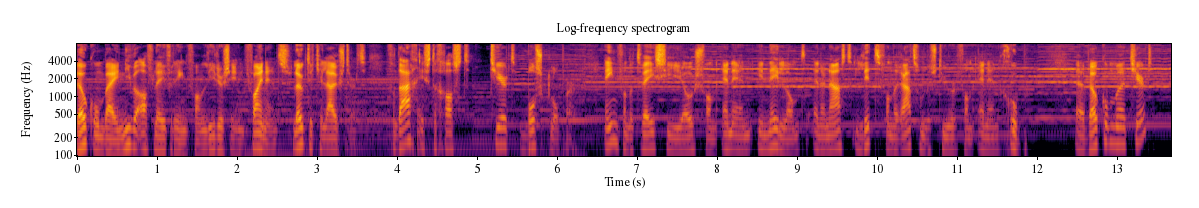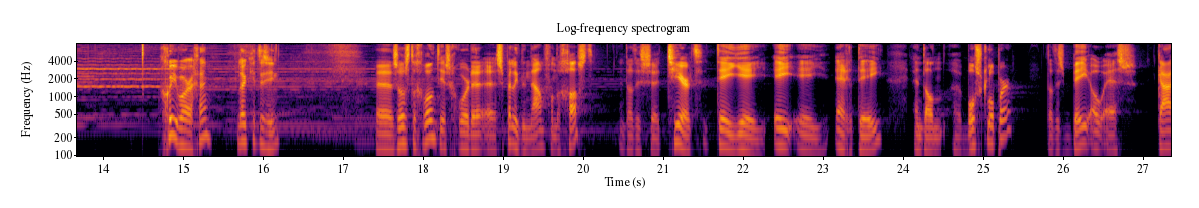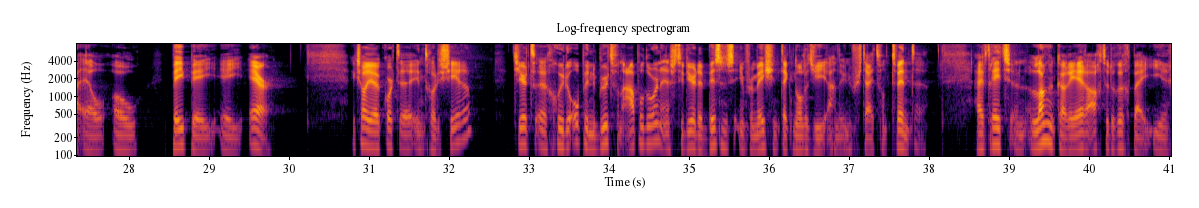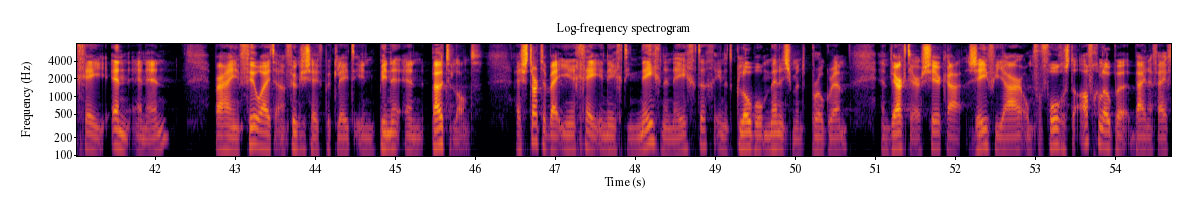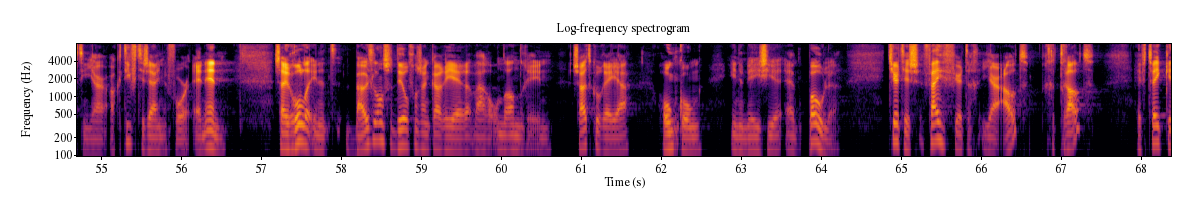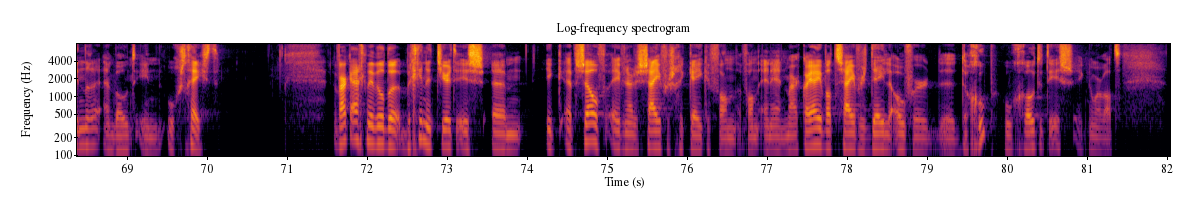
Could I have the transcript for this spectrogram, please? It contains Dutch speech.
Welkom bij een nieuwe aflevering van Leaders in Finance. Leuk dat je luistert. Vandaag is de gast Tjeerd Bosklopper, een van de twee CEO's van NN in Nederland en daarnaast lid van de raad van bestuur van NN Groep. Uh, welkom uh, Tjeerd. Goedemorgen, leuk je te zien. Uh, zoals de gewoonte is geworden, spel ik de naam van de gast. En dat is Tjeerd, T-J-E-E-R-D. En dan Bosklopper, dat is B-O-S-K-L-O-P-P-E-R. Ik zal je kort uh, introduceren. Tjeerd uh, groeide op in de buurt van Apeldoorn en studeerde Business Information Technology aan de Universiteit van Twente. Hij heeft reeds een lange carrière achter de rug bij ING en NN, waar hij een veelheid aan functies heeft bekleed in binnen- en buitenland. Hij startte bij ING in 1999 in het Global Management Program en werkte er circa zeven jaar om vervolgens de afgelopen bijna 15 jaar actief te zijn voor NN. Zijn rollen in het buitenlandse deel van zijn carrière waren onder andere in Zuid-Korea, Hongkong, Indonesië en Polen. Tjert is 45 jaar oud, getrouwd, heeft twee kinderen en woont in Oegstgeest. Waar ik eigenlijk mee wilde beginnen, Tjert, is... Um, ik heb zelf even naar de cijfers gekeken van, van NN. Maar kan jij wat cijfers delen over de, de groep? Hoe groot het is? Ik noem maar wat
